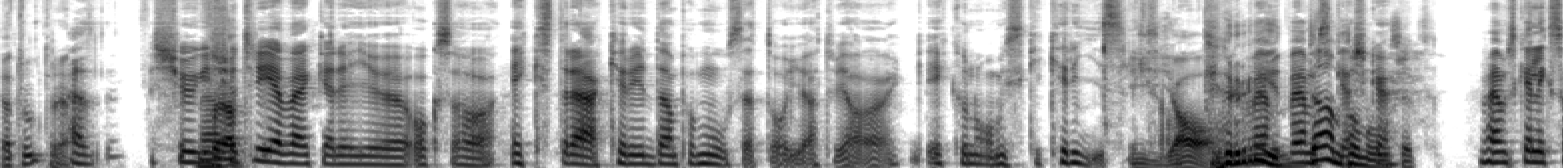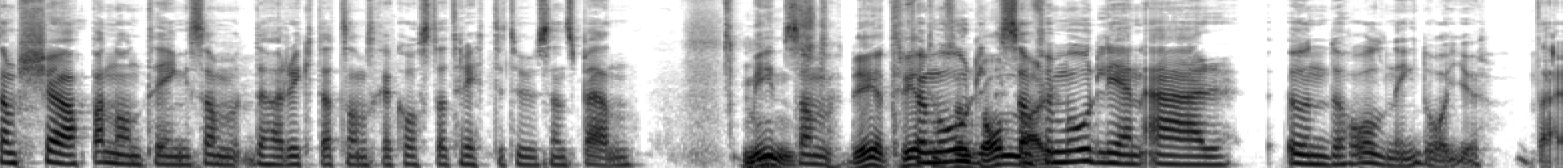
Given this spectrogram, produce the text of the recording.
Jag tror inte det. Alltså, 2023 verkar det ju också extra kryddan på moset då ju att vi har ekonomisk kris. Liksom. Ja, Kryddan ska- på ska- moset. Vem ska liksom köpa någonting som det har ryktats om ska kosta 30 000 spänn? minst. som det är 3000 Förmod, dollar. som förmodligen är underhållning då ju. Där.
